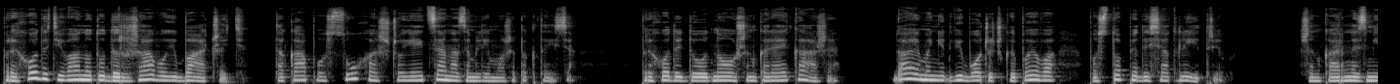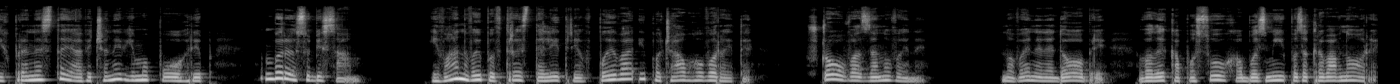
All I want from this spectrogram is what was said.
Приходить Іван у ту державу і бачить така посуха, що яйця на землі може пектися. Приходить до одного шинкаря і каже Дай мені дві бочечки пива по 150 літрів. Шинкар не зміг принести, а відчинив йому погріб бери собі сам. Іван випив 300 літрів пива і почав говорити Що у вас за новини? Новини недобрі, велика посуха, бо Змій позакривав нори.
